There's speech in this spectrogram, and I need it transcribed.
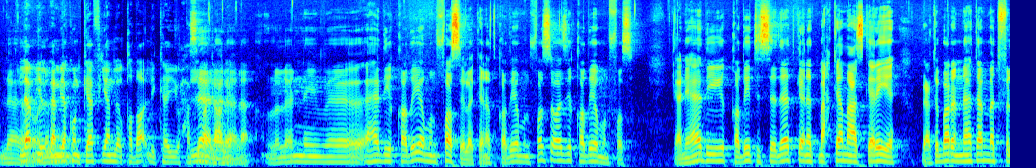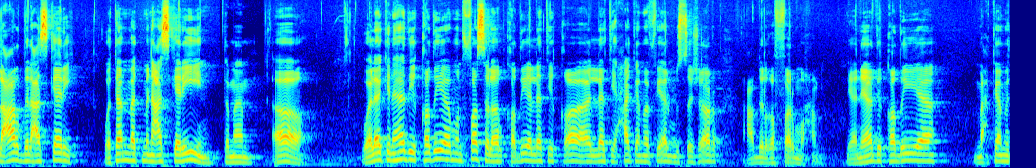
لا, لا لم, لم يكن كافيا للقضاء لكي يحاسبك لا لا عليه. لا لا. آه، هذه قضية منفصلة. كانت قضية منفصلة وهذه قضية منفصلة. يعني هذه قضية السادات كانت محكمة عسكرية باعتبار أنها تمت في العرض العسكري. وتمت من عسكريين تمام آه ولكن هذه قضيه منفصله القضية التي قا... التي حكم فيها المستشار عبد الغفار محمد يعني هذه قضيه محكمه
